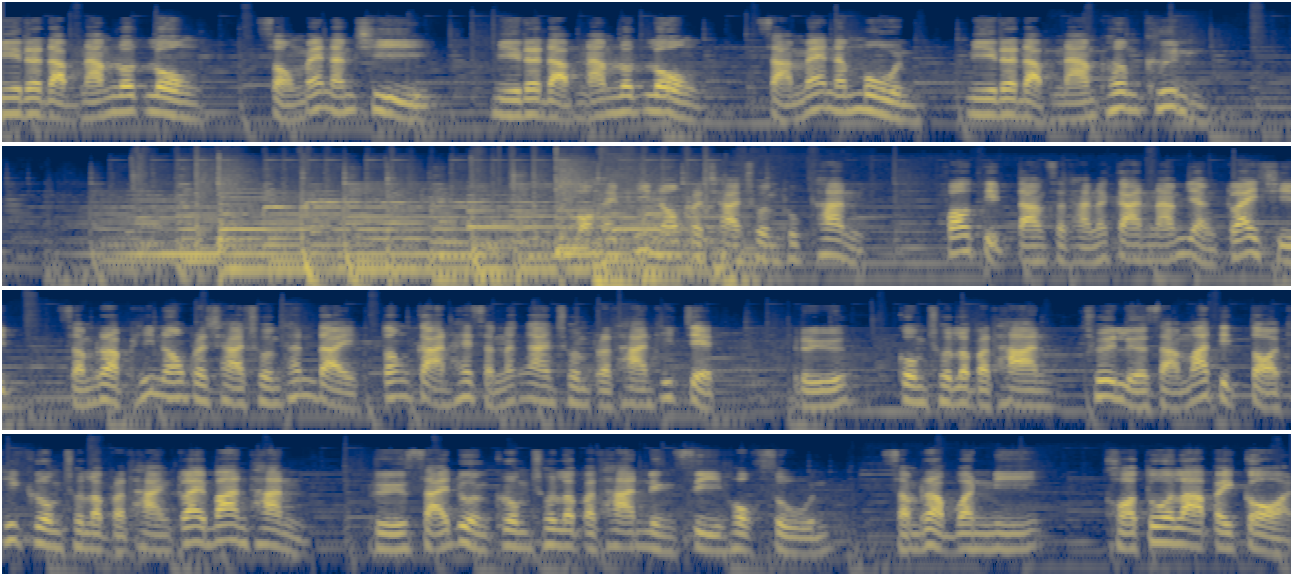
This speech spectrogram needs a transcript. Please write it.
มีระดับน้ำลดลง 2 แม่น้ำชี มีระดับน้ำลดลง 3 แม่น้ำมูล มีระดับน้ำเพิ่มขึ้น ขอให้พี่น้องประชาชนทุกท่านเฝ้าติดตามสถานการณ์น้ำอย่างใกล้ชิดสำหรับพี่น้องประชาชนท่านใดต้องการให้สำนักงานชนประทานที่ 7 หรือกรมชลประทานช่วยเหลือสามารถติดต่อที่กรมชลประทานใกล้บ้านท่าน หรือสายด่วนกรมชลประทาน 1460 สำหรับวันนี้ ขอตัวลาไปก่อน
